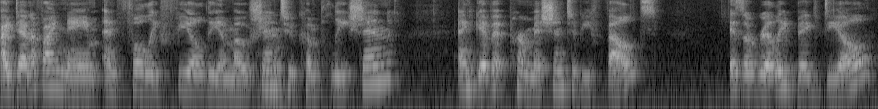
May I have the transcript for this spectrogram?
identify, name, and fully feel the emotion Mhm. to completion, and give it permission to be felt, is a really big deal.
